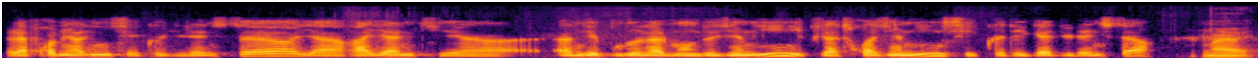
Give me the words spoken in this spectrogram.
la première ligne c'est que du Leinster. Il y a Ryan qui est euh, un des boulonnables en deuxième ligne, et puis la troisième ligne c'est que des gars du Leinster. ouais.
